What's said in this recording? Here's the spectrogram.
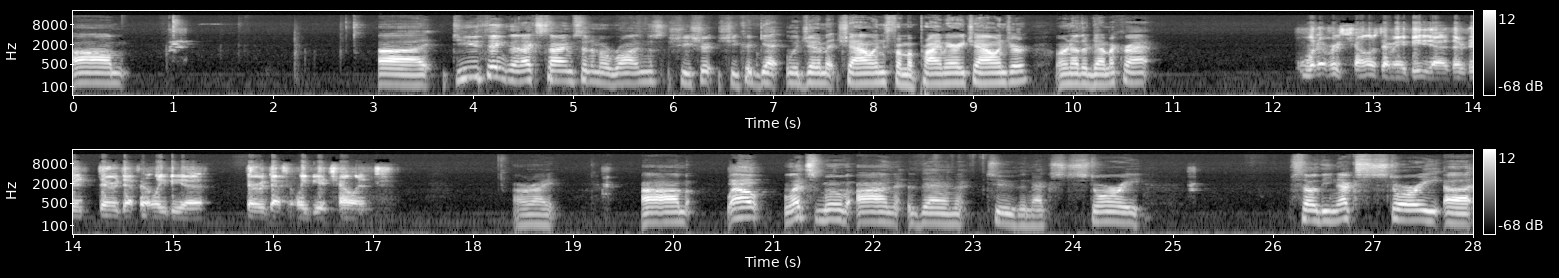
Um. Uh, do you think the next time Sinema runs, she should she could get legitimate challenge from a primary challenger or another Democrat? Whatever challenge there may be, yeah, there there would definitely be a, there would definitely be a challenge. All right. Um. Well, let's move on then to the next story. So the next story uh,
